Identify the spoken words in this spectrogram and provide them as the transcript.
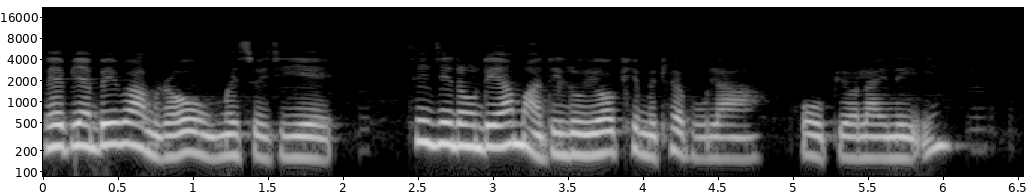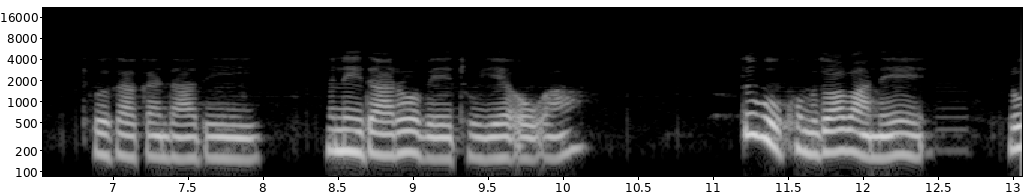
ဘယ်ပြန်ပေးပါမလို့မိတ်ဆွေကြီးရဲ့စင်ကျင်တုံတရားမှာဒီလိုရောအဖြစ်မထွက်ဘူးလားဟိုပြောလိုက်လေထွေခါကန်သားသည် မနေတာတော့ပဲထိုရဲအုပ်အားသူ့ကိုခွန်မသွားပါနဲ့လူ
